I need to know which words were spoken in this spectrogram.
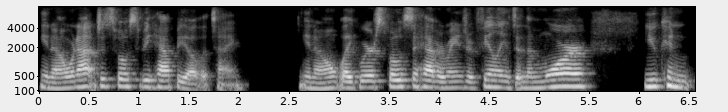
you know, we're not just supposed to be happy all the time. You know, like we're supposed to have a range of feelings. And the more you can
